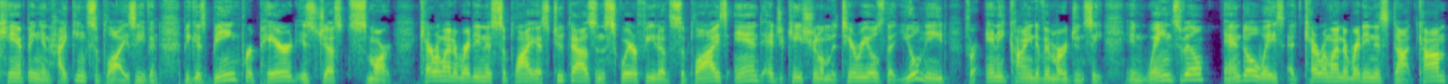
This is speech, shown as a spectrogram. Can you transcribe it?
camping and hiking supplies even, because being prepared is just smart. Carolina Readiness Supply has 2,000 square feet of supplies and educational materials that you'll need for any kind of emergency. In Waynesville and always at carolinareadiness.com,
